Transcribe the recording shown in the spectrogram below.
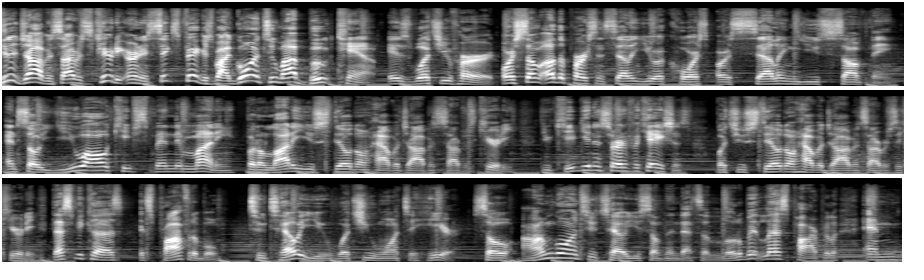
Get a job in cybersecurity earning six figures by going to my boot camp, is what you've heard. Or some other person selling you a course or selling you something. And so you all keep spending money, but a lot of you still don't have a job in cybersecurity. You keep getting certifications, but you still don't have a job in cybersecurity. That's because it's profitable to tell you what you want to hear. So I'm going to tell you something that's a little bit less popular and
